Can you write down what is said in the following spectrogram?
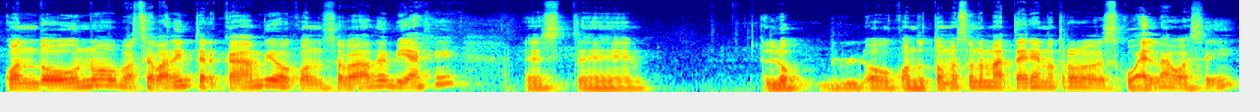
cuando uno se va de intercambio o cuando se va de viaje, este lo, o cuando tomas una materia en otra escuela o así,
